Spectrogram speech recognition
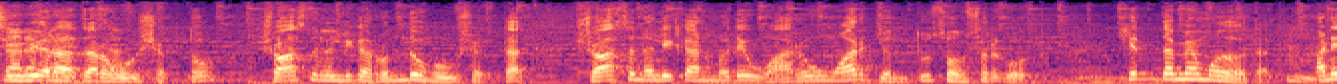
सिव्हिअर आजार होऊ शकतो. श्वासनलिका रुंद होऊ शकतात. श्वासनलिकांमध्ये वारंवार जंतू संसर्ग होतो. हे दम्यामुळे होतात. आणि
